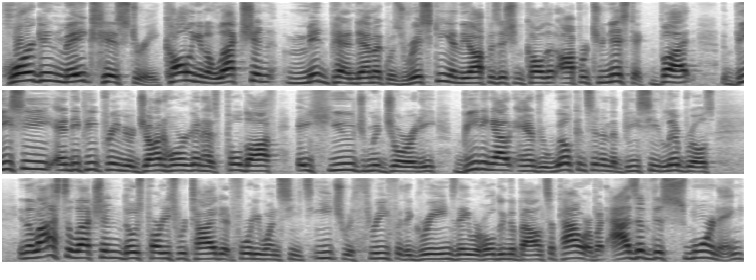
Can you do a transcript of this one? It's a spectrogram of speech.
Horgan makes history. Calling an election mid pandemic was risky, and the opposition called it opportunistic. But the BC NDP Premier John Horgan has pulled off a huge majority, beating out Andrew Wilkinson and the BC Liberals In the last election, those parties were tied at 41 seats each, with three for the Greens. They were holding the balance of power. But as of this morning,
